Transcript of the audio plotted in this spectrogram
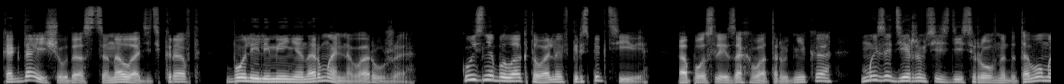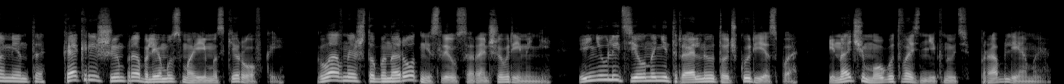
Когда еще удастся наладить крафт более или менее нормального оружия? Кузня была актуальна в перспективе, а после захвата рудника мы задержимся здесь ровно до того момента, как решим проблему с моей маскировкой. Главное, чтобы народ не слился раньше времени и не улетел на нейтральную точку респа, иначе могут возникнуть проблемы.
